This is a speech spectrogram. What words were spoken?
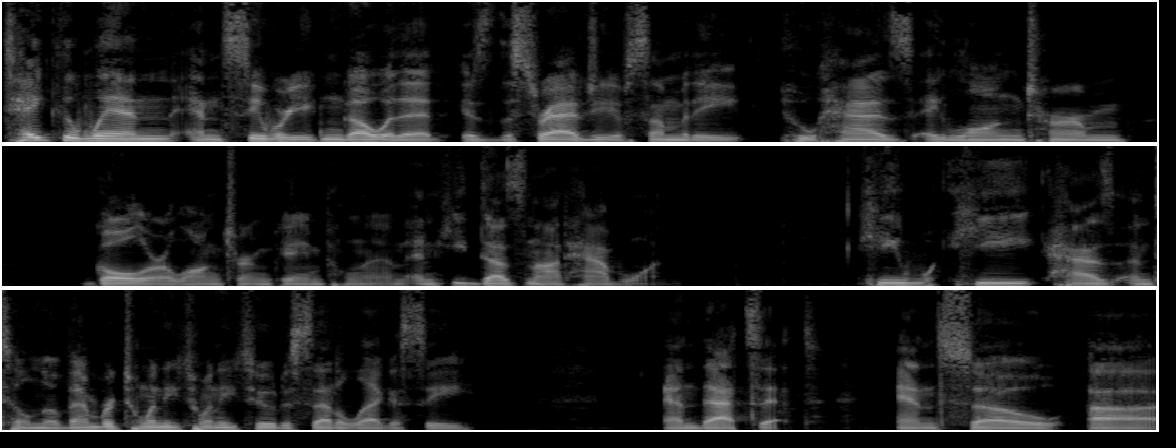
take the win and see where you can go with it is the strategy of somebody who has a long term goal or a long term game plan, and he does not have one. He he has until November 2022 to set a legacy, and that's it. And so uh,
